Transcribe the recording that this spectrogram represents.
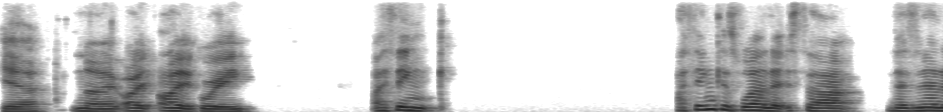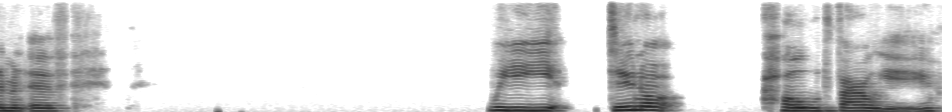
Yeah, no, I I agree. I think I think as well it's that there's an element of we do not hold value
